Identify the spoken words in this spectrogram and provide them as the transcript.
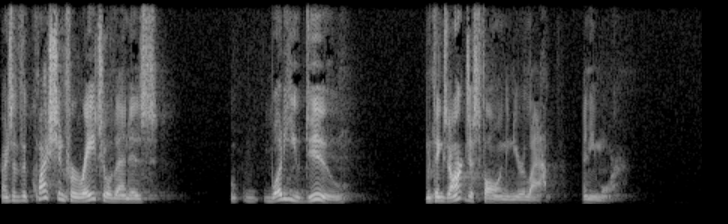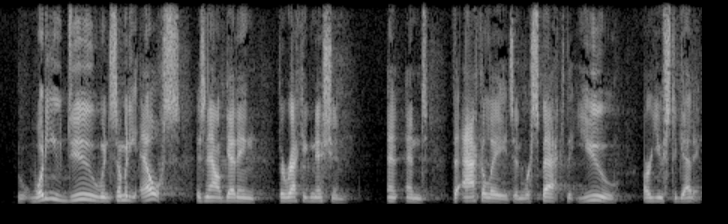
Right? So the question for Rachel then is what do you do when things aren't just falling in your lap anymore? What do you do when somebody else is now getting the recognition and, and the accolades and respect that you are used to getting?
